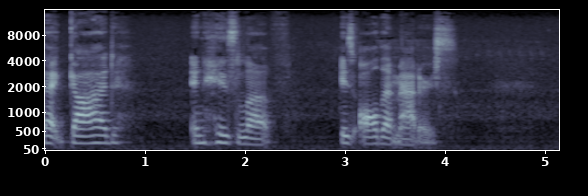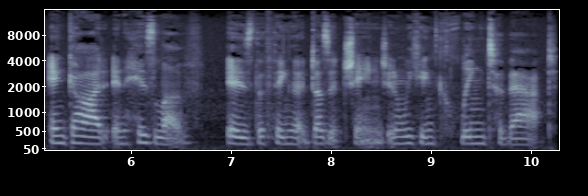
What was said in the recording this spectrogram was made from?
that God and his love is all that matters. And God and his love is the thing that doesn't change and we can cling to that.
